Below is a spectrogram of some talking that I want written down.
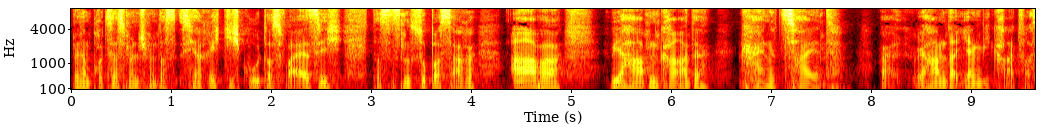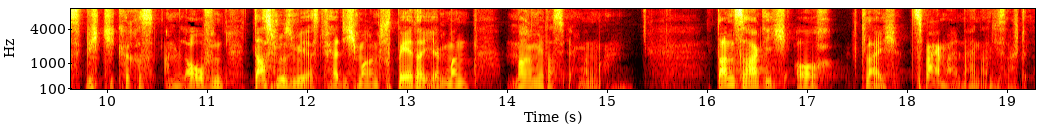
mit dem Prozessmanagement, das ist ja richtig gut, das weiß ich, das ist eine super Sache, aber wir haben gerade keine Zeit, weil wir haben da irgendwie gerade was Wichtigeres am Laufen. Das müssen wir erst fertig machen, später irgendwann machen wir das irgendwann mal. Dann sage ich auch gleich zweimal Nein an dieser Stelle.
